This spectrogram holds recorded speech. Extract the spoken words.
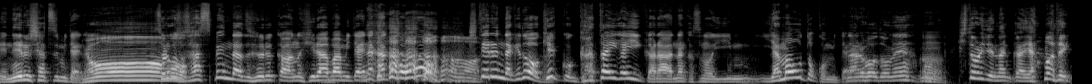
えーネルシャツみたいな。そそれこそサスペンダーズ古川の平場みたいな格好を してるんだけど結構がたいがいいからなんかそのい山男みたいな。なるほどね、うん。一人でなんか山で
